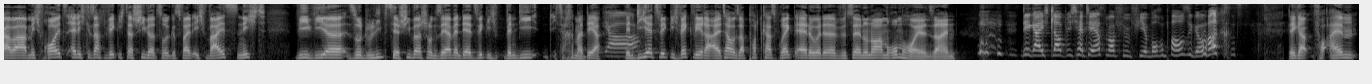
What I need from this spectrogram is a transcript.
Aber mich freut's ehrlich gesagt wirklich, dass Shiva zurück ist, weil ich weiß nicht, wie wir, so du liebst ja Shiva schon sehr, wenn der jetzt wirklich, wenn die, ich sag immer der, Ja. wenn die jetzt wirklich weg wäre, Alter, unser Podcast-Projekt, ey, du, da würdest du ja nur noch am Rumheulen sein. Digga, ich glaube, ich hätte erstmal für vier Wochen Pause gemacht. Digga, vor allem,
